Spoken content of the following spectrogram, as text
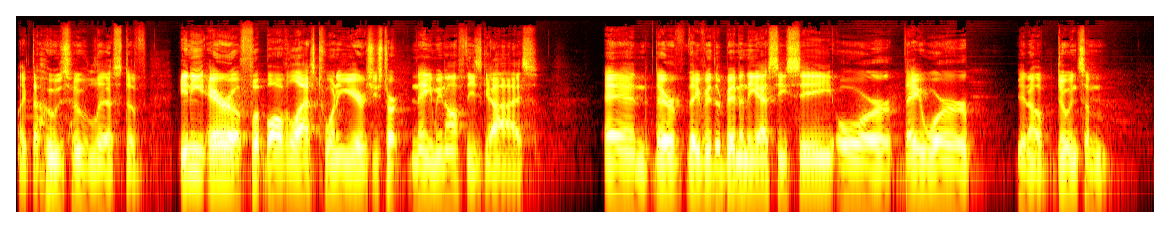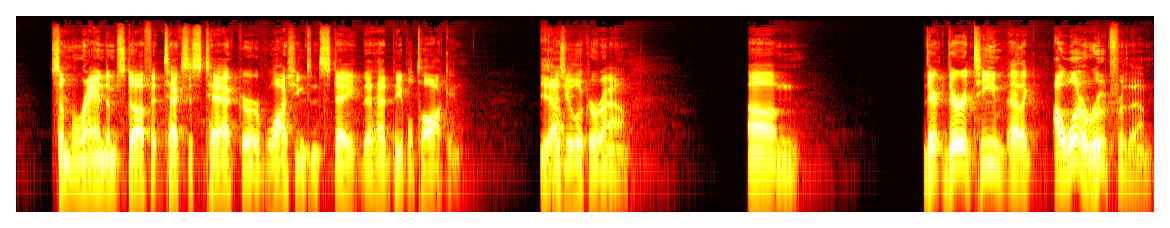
like the who's who list of any era of football over the last 20 years. You start naming off these guys, and they're they've either been in the SEC or they were, you know, doing some some random stuff at Texas Tech or Washington State that had people talking Yeah. as you look around. Um, they're they're a team uh, like I want to root for them.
